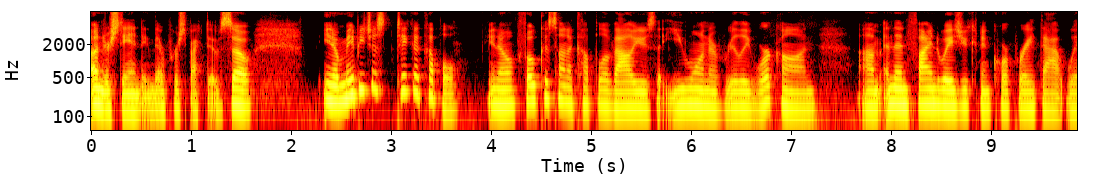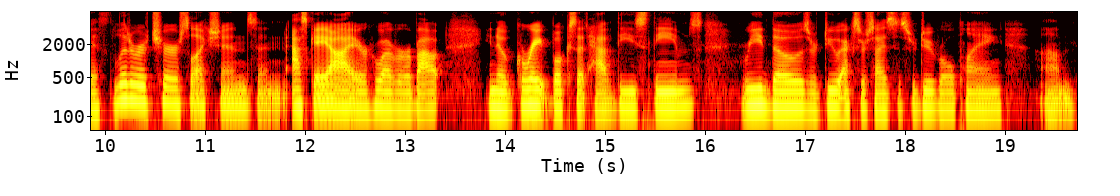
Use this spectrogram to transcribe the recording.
understanding their perspective. So, you know, maybe just take a couple, you know, focus on a couple of values that you want to really work on. Um, and then find ways you can incorporate that with literature selections and ask AI or whoever about, you know, great books that have these themes. Read those or do exercises or do role playing, um,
